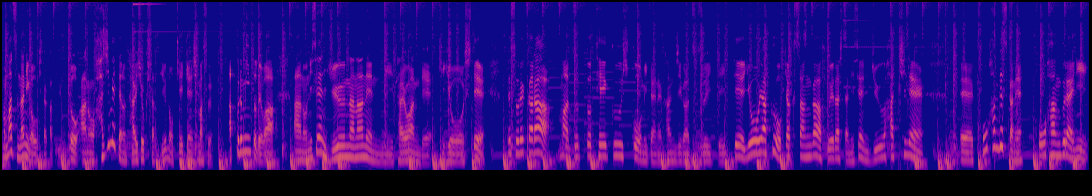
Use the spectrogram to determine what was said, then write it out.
まあ、まず何が起きたかというとあの初めての退職者っていうのを経験しますアップルミントではあの2017年に台湾で起業をしてでそれから、まあ、ずっと低空飛行みたいな感じが続いていてようやくお客さんが増えだした2018年えー、後半ですかね、後半ぐらいに、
